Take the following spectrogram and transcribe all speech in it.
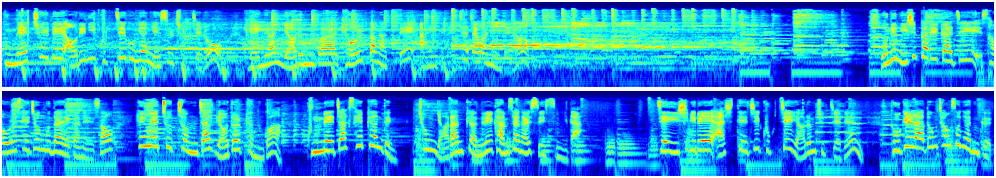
국내 최대 어린이 국제 공연 예술 축제로 매년 여름과 겨울 방학 때 아이들을 찾아왔는데요. 오는 28일까지 서울 세종문화회관에서 해외 초청작 8편과 국내작 3편 등 총 11편을 감상할 수 있습니다. 제21회 아시테지 국제 여름 축제는 독일 아동 청소년극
